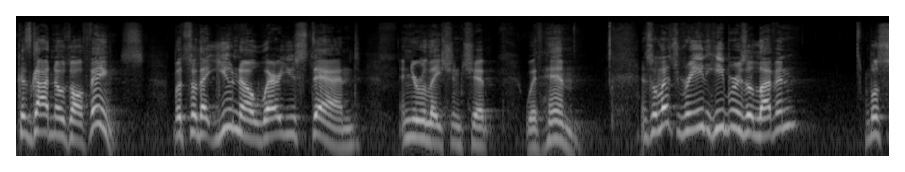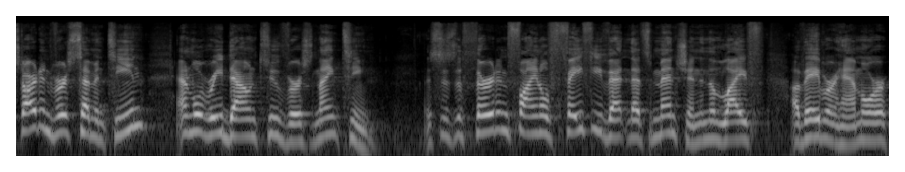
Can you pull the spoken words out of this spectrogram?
because God knows all things, but so that you know where you stand in your relationship with Him. And so let's read Hebrews 11. We'll start in verse 17 and we'll read down to verse 19. This is the third and final faith event that's mentioned in the life of Abraham, or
